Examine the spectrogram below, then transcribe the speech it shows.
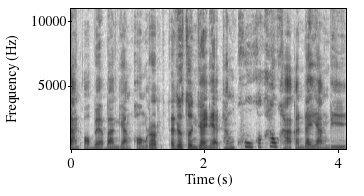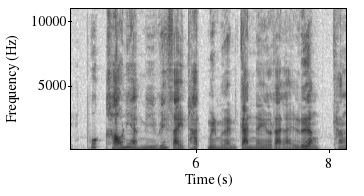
การออกแบบบางอย่างของรถ แต่โดยส่วนใหญ่เนี่ยทั้งคู่ก็เข้าขากันได้อย่างดี พวกเขาเนี่ยมีวิสัยทัศน์เหมือนๆกันในหลายๆเรื่อง ทั้ง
